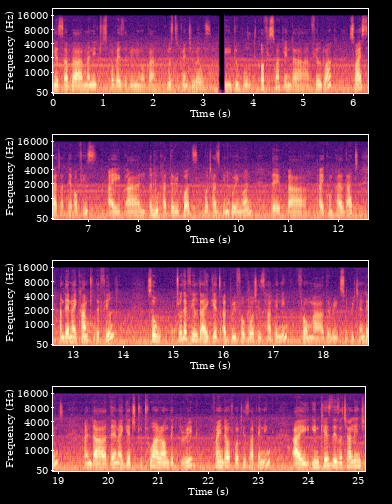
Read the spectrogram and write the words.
Yes, I've uh, managed to supervise the drilling of uh, close to 20 wells. I do both office work and uh, field work. So I start at the office. I uh, look at the reports, what has been going on. The, I compile that, and then I come to the field. So through the field, I get a brief of what is happening from the rig superintendent, and then I get to tour around the rig, find out what is happening, I, in case there's a challenge,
